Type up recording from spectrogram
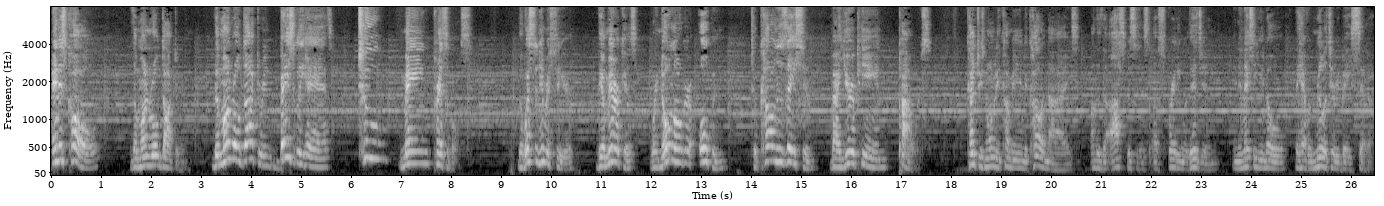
And it's called the Monroe Doctrine. The Monroe Doctrine basically has two main principles. The Western Hemisphere, the Americas, were no longer open to colonization by European powers. Countries normally come in to colonize under the auspices of spreading religion, and the next thing you know, they have a military base set up.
